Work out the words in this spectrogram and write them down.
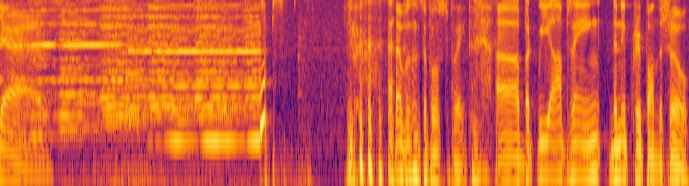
Yes. that wasn't supposed to play. Uh, but we are playing the Nip Clip on the show.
